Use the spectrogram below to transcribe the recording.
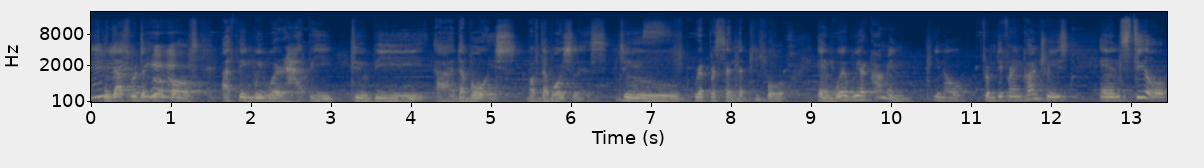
And that's where the Glocals, I think we were happy to be uh, the voice of the voiceless, to represent the people and where we are coming, you know, from different countries and still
